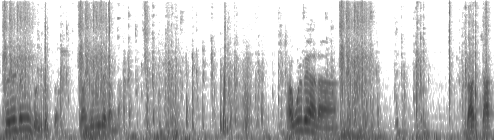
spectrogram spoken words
최정도 있었어. 완전 울배 갔나? 자굴배 하나. 낙작.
